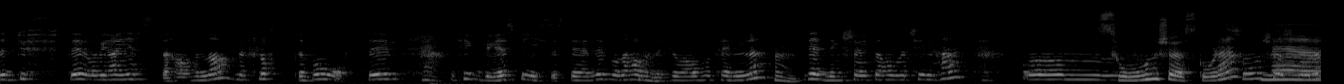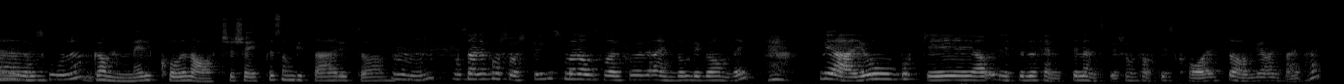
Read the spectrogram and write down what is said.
Det dufter, og vi har gjestehavna med flotte båter. Hyggelige spisesteder, både havnekroa og hotellet. Mm. Redningsskøyta holder til her. Son sjøskole Son sjøskole, med gammel Colin Archer-skøyte som gutta er ute og Mm. Og så er det Forsvarsbygg som har ansvaret for eiendom, bygg og anlegg. Så vi er jo borti ja, litt under 50 mennesker som faktisk har daglig arbeid her.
